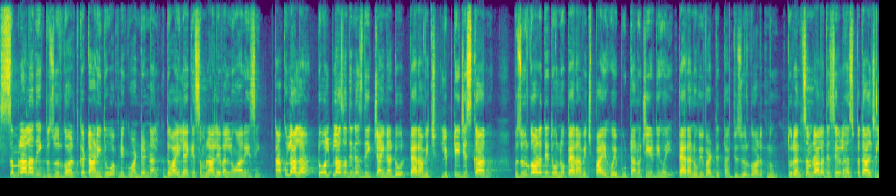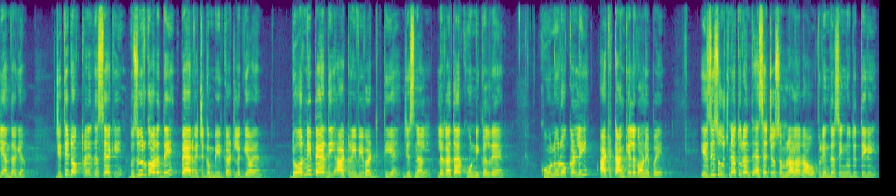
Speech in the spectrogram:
ਸਮਰਾਲਾ ਦੀ ਇੱਕ ਬਜ਼ੁਰਗ ਔਰਤ ਘਟਾਣੀ ਤੋਂ ਆਪਣੇ ਗੁਆਂਢਣ ਨਾਲ ਦਵਾਈ ਲੈ ਕੇ ਸਮਰਾਲੇ ਵੱਲ ਨੂੰ ਆ ਰਹੀ ਸੀ। ਤਾਂ ਕੁਲਾਲਾ ਟੋਲ ਪਲਾਜ਼ਾ ਦੇ ਨਜ਼ਦੀਕ ਚਾਈਨਾ ਡੋਰ ਪੈਰਾਂ ਵਿੱਚ ਲਿਪਟੀ ਜਿਸ ਕਾਰਨ ਬਜ਼ੁਰਗ ਔਰਤ ਦੇ ਦੋਨੋਂ ਪੈਰਾਂ ਵਿੱਚ ਪਾਏ ਹੋਏ ਬੂਟਾਂ ਨੂੰ ਚੀਰਦੀ ਹੋਈ ਪੈਰਾਂ ਨੂੰ ਵੀ ਵੱਢ ਦਿੱਤਾ। ਬਜ਼ੁਰਗ ਔਰਤ ਨੂੰ ਤੁਰੰਤ ਸਮਰਾਲਾ ਦੇ ਸਿਵਲ ਹਸਪਤਾਲ 'ਚ ਲਿਆਂਦਾ ਗਿਆ, ਜਿੱਥੇ ਡਾਕਟਰ ਨੇ ਦੱਸਿਆ ਕਿ ਬਜ਼ੁਰਗ ਔਰਤ ਦੇ ਪੈਰ ਵਿੱਚ ਗੰਭੀਰ ਕੱਟ ਲੱਗਿਆ ਹੋਇਆ ਹੈ। ਡੋਰ ਨੇ ਪੈਰ ਦੀ ਆਰਟਰੀ ਵੀ ਵੱਢ ਦਿੱਤੀ ਹੈ, ਜਿਸ ਨਾਲ ਲਗਾਤਾਰ ਖੂਨ ਨਿਕਲ ਰਿਹਾ ਹੈ। ਖੂਨ ਨੂੰ ਰੋਕਣ ਲਈ 8 ਟਾਂਕੇ ਲਗਾਉਣੇ ਪਏ। ਇਸ ਦੀ ਸੂਚਨਾ ਤੁਰੰਤ ਐਸਐਚਓ ਸਮਰਾਲਾ ਰਾਓ ਵਰਿੰਦਰ ਸਿੰਘ ਨੂੰ ਦਿੱਤੀ ਗਈ।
